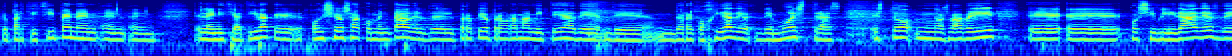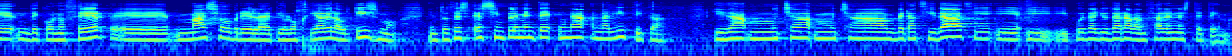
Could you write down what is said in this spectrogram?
que participen en, la iniciativa que hoy se os ha comentado del, propio programa MITEA de, recogida de, muestras. Esto nos va a abrir eh, eh, posibilidades de, conocer eh, más sobre la etiología del autismo. Entonces, es simplemente una analítica y da mucha, mucha veracidad y, puede ayudar a avanzar en este tema.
